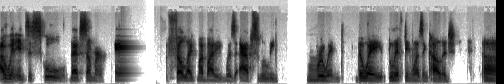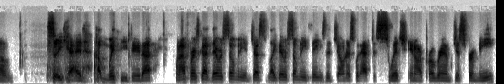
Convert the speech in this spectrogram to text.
I went into school that summer and felt like my body was absolutely ruined the way lifting was in college. Um, so yeah, I'm with you, dude. I when I first got there were so many adjust like there were so many things that Jonas would have to switch in our program just for me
